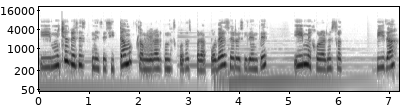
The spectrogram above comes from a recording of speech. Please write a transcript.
y muchas veces necesitamos cambiar algunas cosas para poder ser resilientes y mejorar nuestra vida,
